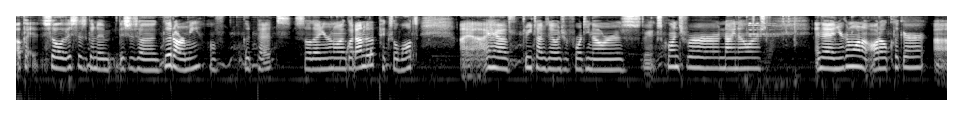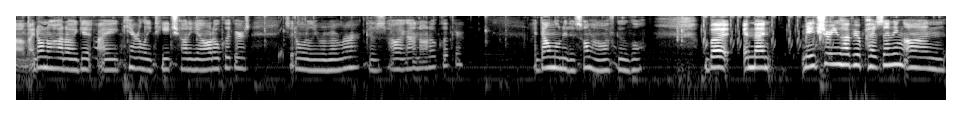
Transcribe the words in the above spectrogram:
Okay, so this is gonna this is a good army of good pets. So then you're gonna wanna go down to the pixel vaults. I, I have three times damage for 14 hours, three X coins for nine hours. And then you're gonna want an auto clicker. Um, I don't know how to get, I can't really teach how to get auto clickers because I don't really remember because how I got an auto clicker. I downloaded it somehow off Google. But, and then make sure you have your pet setting on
